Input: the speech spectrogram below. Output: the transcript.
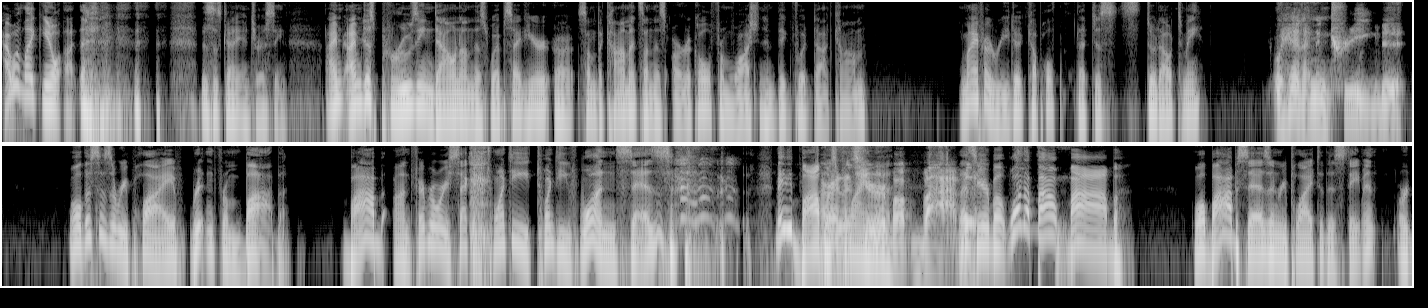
I would like, you know, this is kind of interesting. I'm I'm just perusing down on this website here, uh, some of the comments on this article from WashingtonBigfoot.com. You mind if I read a couple that just stood out to me? go ahead i'm intrigued Well, this is a reply written from Bob. Bob on February 2nd, 2021 says, maybe Bob all was right let's flying. hear the- about bob Let's hear about what about Bob? Well, Bob says in reply to this statement or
